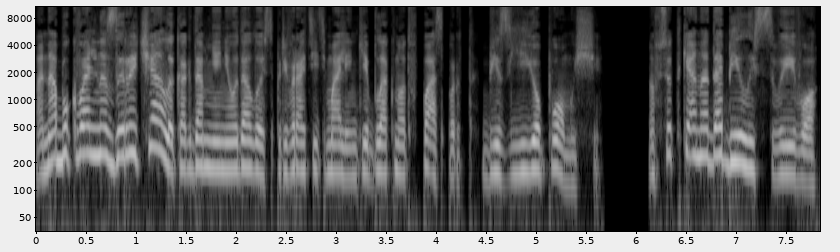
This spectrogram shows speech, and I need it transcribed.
Она буквально зарычала, когда мне не удалось превратить маленький блокнот в паспорт без ее помощи. Но все-таки она добилась своего,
